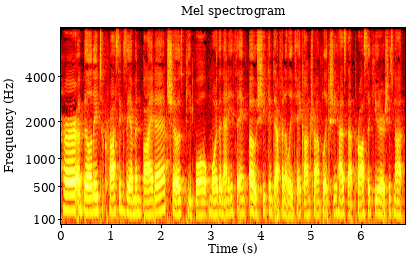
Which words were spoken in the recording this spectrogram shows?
her ability to cross examine Biden shows people more than anything, oh, she can definitely take on Trump. Like she has that prosecutor. She's not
